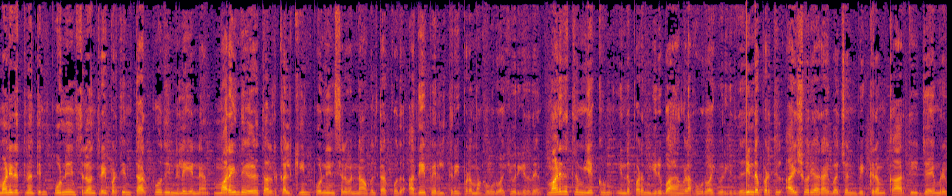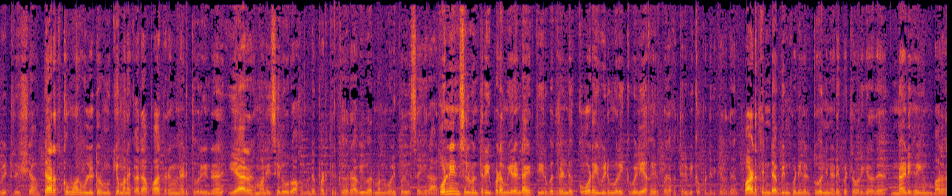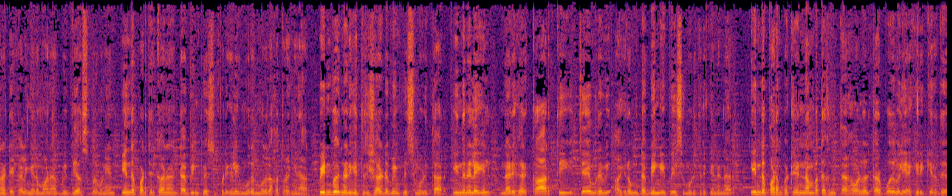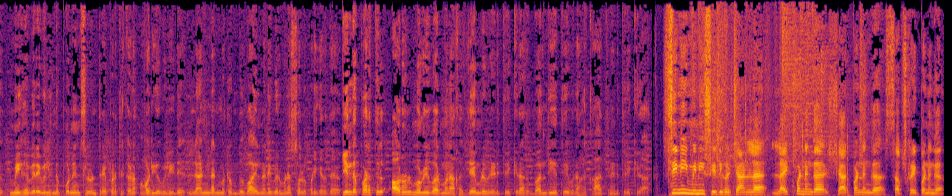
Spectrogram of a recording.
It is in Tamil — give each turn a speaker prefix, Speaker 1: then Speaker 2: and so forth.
Speaker 1: மணிரத்னத்தின் பொன்னியின் செல்வன் திரைப்படத்தின் தற்போதைய நிலை என்ன? மறைந்த எழுத்தாளர் கல்கியின் பொன்னியின் செல்வன் நாவல் தற்போது அதே பேரில் திரைப்படமாக உருவாக்கி வருகிறது. மணிரத்னம் இயக்கும் இந்த படம் இரு பாகங்களாக உருவாகி வருகிறது. இந்த படத்தில் ஐஸ்வர்யா ராய் பச்சன் விக்ரம் கார்த்தி ஜெயம் ரவி ட்ரிஷா சரத்குமார் உள்ளிட்டோர் முக்கியமான கதாபாத்திரங்கள் நடித்து வருகின்றனர். ஏ ஆர் ரஹ்மான் இசையில் உருவாகும் இந்த படத்திற்கு ரவிவர்மன் ஒளிப்பதிவு செய்கிறார். பொன்னியின் செல்வன் திரைப்படம் இரண்டாயிரத்தி இருபத்தி ரெண்டு கோடை விடுமுறைக்கு வெளியாக இருப்பதாக தெரிவிக்கப்பட்டிருக்கிறது. படத்தின் டப்பிங் பணிகள் துவங்கி நடைபெற்று வருகிறது. நடிகையும் பரதநாட்டிய கலைஞருமான வித்யா சுப்பிரமணியன். இந்த படத்திற்கான டப்பிங் பேசும் பணிகளை முதன் முதலாக தொடங்கினார். பின்பு நடிகை த்ரிஷா டப்பிங் பேசி முடித்தார். இந்த நிலையில் நடிகர் கார்த்தி ஜெயம் ரவி ஆகியோரும் டப்பிங்கை பேசி முடித்திருக்கின்றனர். இந்த படம் பற்றிய நம்பத்தகுந்த தகவல்கள் தற்போது வெளியாகி இருக்கிறது மிக விரைவில் இந்த பொன்னியின் செல்வன் திரைப்படத்திற்கான ஆடியோ வெளியீடு லண்டன் மற்றும் துபாயில் நடைபெறும் என சொல்லப்படுகிறது. இந்த படத்தில் அருள்மொழி வர்மனாக ஜெயம் ரவி நடித்திருக்கிறார். வந்தியத்தேவனாக கார்த்தி நடித்திருக்கிறார். சினி மினி செய்திகள் சேனலை லைக் பண்ணுங்க ஷேர் பண்ணுங்க சப்ஸ்கிரைப் பண்ணுங்க.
